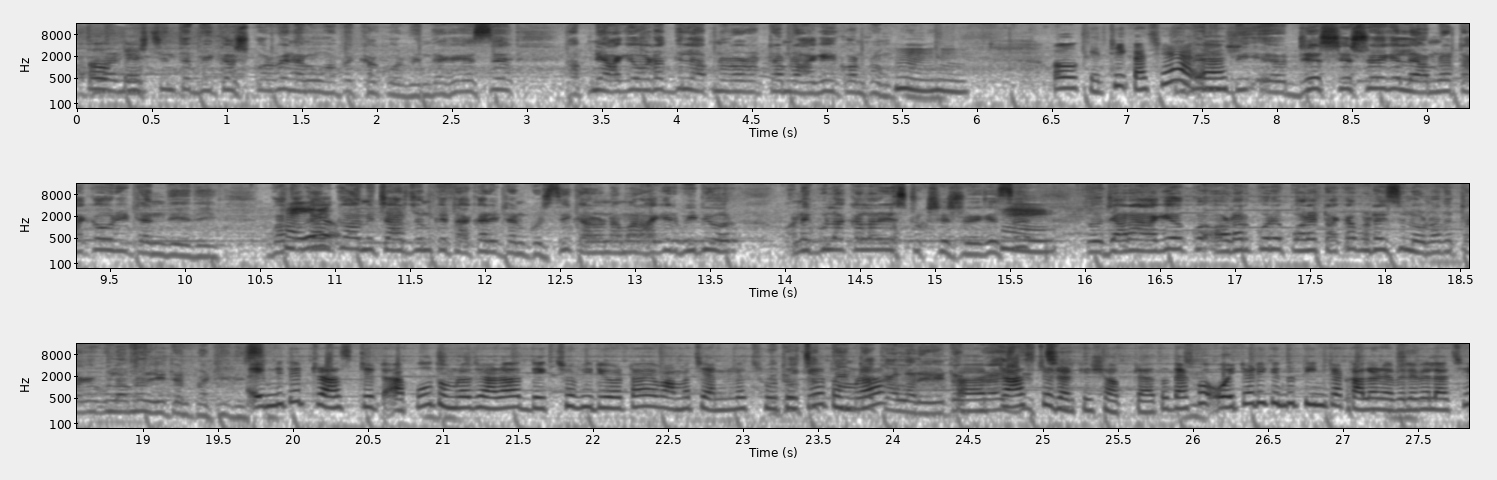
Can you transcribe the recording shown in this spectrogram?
আপনারা নিশ্চিন্তে বিকাশ করবেন এবং অপেক্ষা করবেন। দেখা গেছে আপনি আগে অর্ডার দিলে আপনার অর্ডারটা আমরা আগেই কনফার্ম করব। ওকে ঠিক আছে। ড্রেস শেষ হয়ে গেলে আমরা টাকাও রিটার্ন দিয়ে দিই। গতকাল তো গতকালকে আমি চারজনকে টাকা রিটার্ন করছি কারণ আমার আগের ভিডিওর অনেকগুলা কালারের স্টক শেষ হয়ে গেছে। হ্যাঁ। তো যারা আগে অর্ডার করে পরে টাকা পাঠাইছিল ওনাদের টাকাগুলো আমরা রিটার্ন পাঠিয়ে দিচ্ছি এমনিতে ট্রাস্টেড আপু তোমরা যারা দেখছ ভিডিওটা এবং আমার চ্যানেলের থ্রু থেকে তোমরা ট্রাস্টেড আর কি সবটা। তো দেখো ওইটারই কিন্তু তিনটা কালার অ্যাভেলেবেল আছে।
